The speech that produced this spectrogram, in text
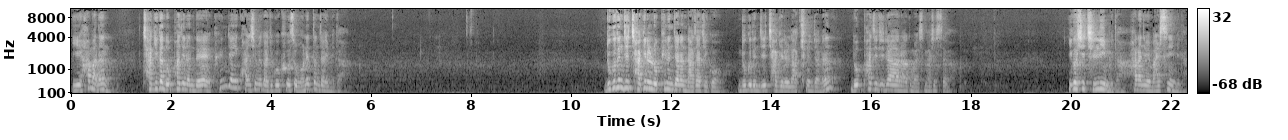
이 하만은 자기가 높아지는데 굉장히 관심을 가지고 그것을 원했던 자입니다. 누구든지 자기를 높이는 자는 낮아지고 누구든지 자기를 낮추는 자는 높아지리라 라고 말씀하셨어요. 이것이 진리입니다. 하나님의 말씀입니다.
